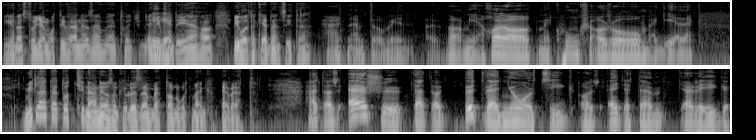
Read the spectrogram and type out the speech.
Igen, azt tudja motiválni az embert, hogy egyébként éhen hal. Mi volt a kedvenc étel? Hát nem tudom én, valamilyen halak, meg hungsaró, meg ilyenek. Mit lehetett ott csinálni azon körül, az ember tanult meg, evett? Hát az első, tehát a 58-ig az egyetem elég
